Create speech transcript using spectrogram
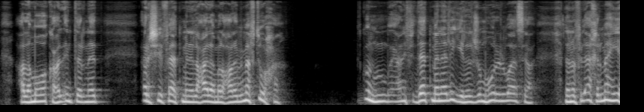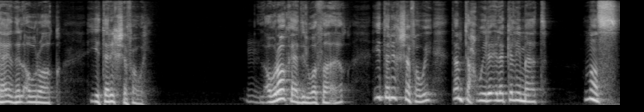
على مواقع الإنترنت أرشيفات من العالم العربي مفتوحة. تكون يعني في ذات منالية للجمهور الواسع. لأنه في الآخر ما هي هذه الأوراق؟ هي تاريخ شفوي. الأوراق هذه الوثائق هي تاريخ شفوي تم تحويلها إلى كلمات. نص.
